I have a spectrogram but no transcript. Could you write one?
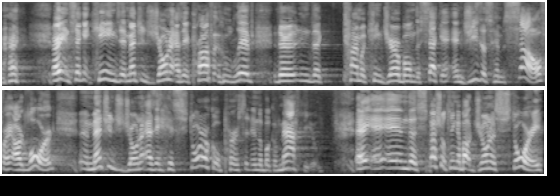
Right? right? In Second Kings, it mentions Jonah as a prophet who lived in the time of King Jeroboam II, and Jesus himself, right, our Lord, uh, mentions Jonah as a historical person in the book of Matthew. And the special thing about Jonah's story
